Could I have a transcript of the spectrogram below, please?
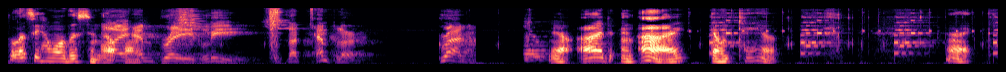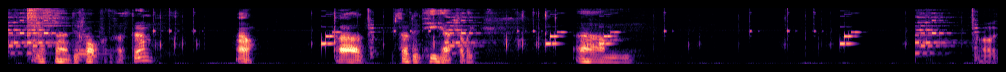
So let's see how all this turned out. I am Braev Lee, the Templar. Grand Yeah, I and I don't care. Alright, I'm just gonna default for the first turn. Oh. Uh, so did he actually. Um. Alright.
